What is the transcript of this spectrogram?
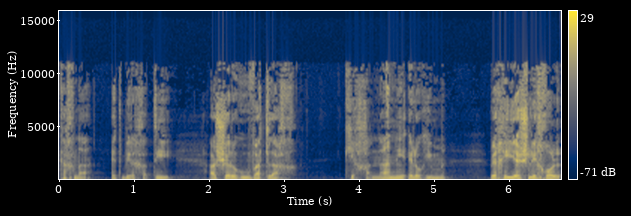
קח נא את ברכתי, אשר הובט לך, כי חנני אלוהים, וכי יש לי חול.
